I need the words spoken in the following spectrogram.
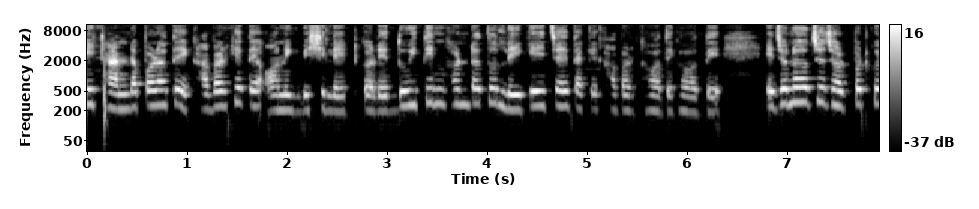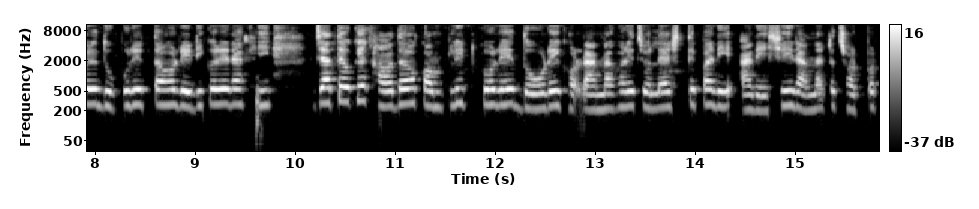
এই ঠান্ডা পড়াতে খাবার খেতে অনেক বেশি লেট করে। দুই তিন ঘণ্টা তো লেগেই যায় তাকে খাবার খাওয়াতে খাওয়াতে। এজন্য হচ্ছে ঝটপট করে দুপুরের তাও রেডি করে রাখি। যাতে ওকে খাওয়া দাওয়া কমপ্লিট করে দৌড়ে রান্নাঘরে চলে আসতে পারি আর এসেই রান্নাটা ঝটপট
